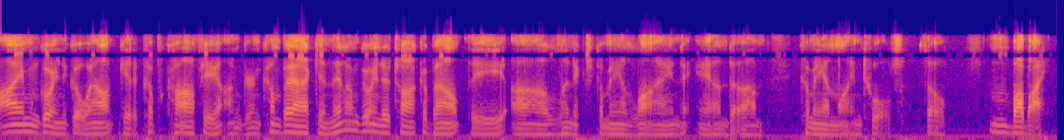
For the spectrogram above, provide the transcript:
I'm going to go out, get a cup of coffee, I'm going to come back, and then I'm going to talk about the uh, Linux command line and um, command line tools. So, mm, bye-bye.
